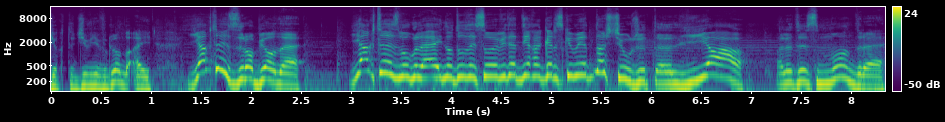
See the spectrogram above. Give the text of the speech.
jak to dziwnie wygląda, ej. Jak to jest zrobione? Jak to jest w ogóle? Ej, no tutaj są ewidentnie hakerskie umiejętności użyte. Ja! Ale to jest mądre.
